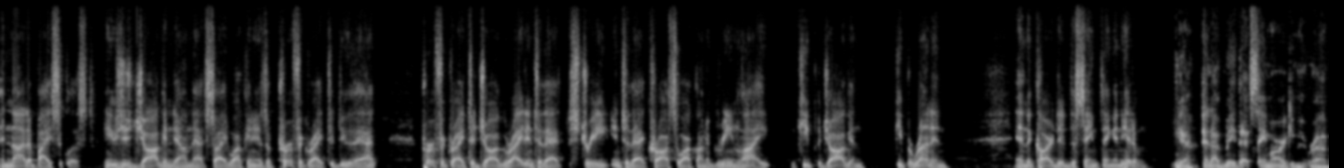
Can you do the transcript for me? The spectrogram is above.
and not a bicyclist? He was just jogging down that sidewalk, and he has a perfect right to do that. Perfect right to jog right into that street, into that crosswalk on a green light, and keep it jogging, keep it running. And the car did the same thing and hit him. Yeah, and I've made that same argument, Rob.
